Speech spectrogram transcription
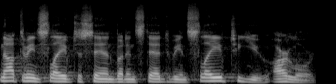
not to be enslaved to sin, but instead to be enslaved to you, our Lord.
